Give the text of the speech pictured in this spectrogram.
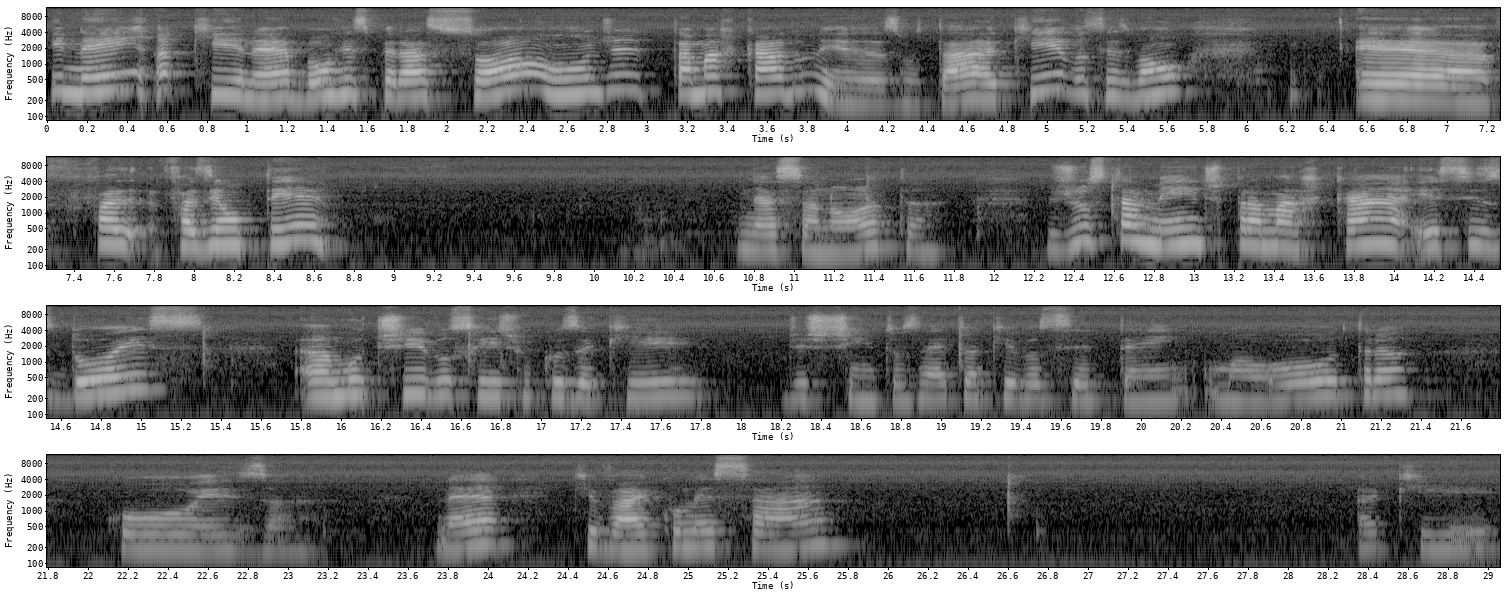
E nem aqui, né? É bom respirar só onde está marcado mesmo, tá? Aqui vocês vão é, fa fazer um T nessa nota, justamente para marcar esses dois uh, motivos rítmicos aqui distintos, né? Então aqui você tem uma outra coisa, né? Que vai começar aqui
